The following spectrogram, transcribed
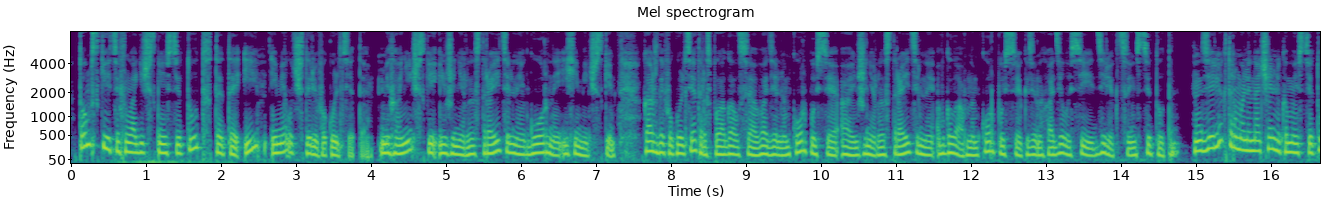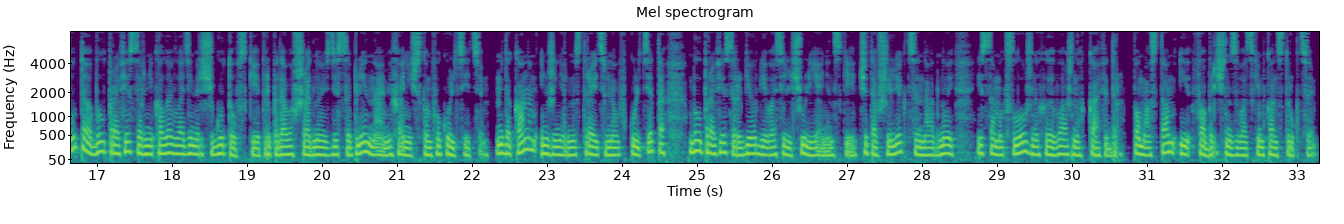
Томский технологический институт ТТИ имел четыре факультета – механический, инженерно-строительный, горный и химический. Каждый факультет располагался в отдельном корпусе, а инженерно-строительный – в главном корпусе, где находилась и дирекция института. Директором или начальником института был профессор Николай Владимирович Гутовский, преподававший одну из дисциплин на механическом факультете. Деканом инженерно-строительного факультета был профессор Георгий Васильевич Ульянинский, читавший лекции на одной из самых сложных и важных кафедр по мостам и фабрично-заводским конструкциям.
